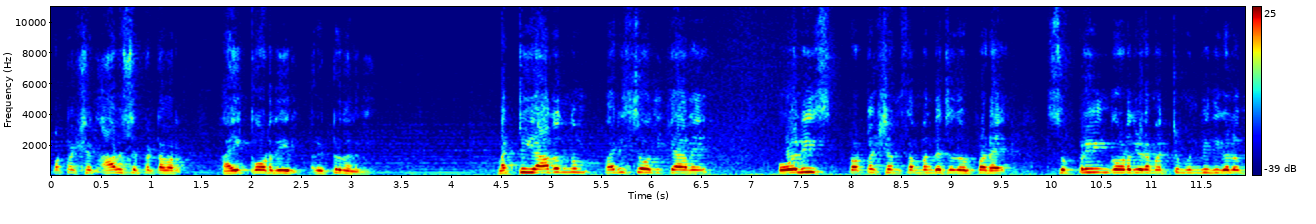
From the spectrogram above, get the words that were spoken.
പ്രൊട്ടക്ഷൻ ആവശ്യപ്പെട്ടവർ ഹൈക്കോടതിയിൽ റിട്ടു നൽകി. മറ്റു യാതൊന്നും പരിശോധിക്കാതെ പോലീസ് പ്രൊട്ടക്ഷൻ സംബന്ധിച്ചതുൾപ്പെടെ സുപ്രീം കോടതിയുടെ മറ്റു മുൻവിധികളും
